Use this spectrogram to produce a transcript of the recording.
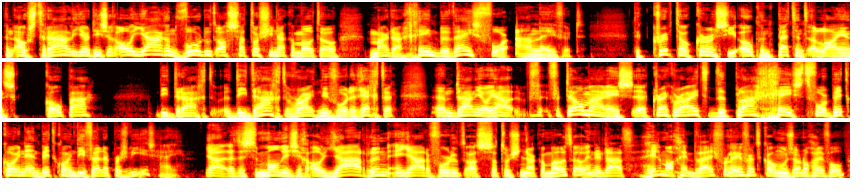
Een Australiër die zich al jaren voordoet als Satoshi Nakamoto, maar daar geen bewijs voor aanlevert. De Cryptocurrency Open Patent Alliance, COPA, die, die daagt Wright nu voor de rechter. Um, Daniel, ja, vertel maar eens. Uh, Craig Wright, de plaaggeest voor Bitcoin en Bitcoin developers, wie is hij? Ja, dat is de man die zich al jaren en jaren voordoet als Satoshi Nakamoto. Inderdaad, helemaal geen bewijs voor levert. Komen we zo nog even op.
